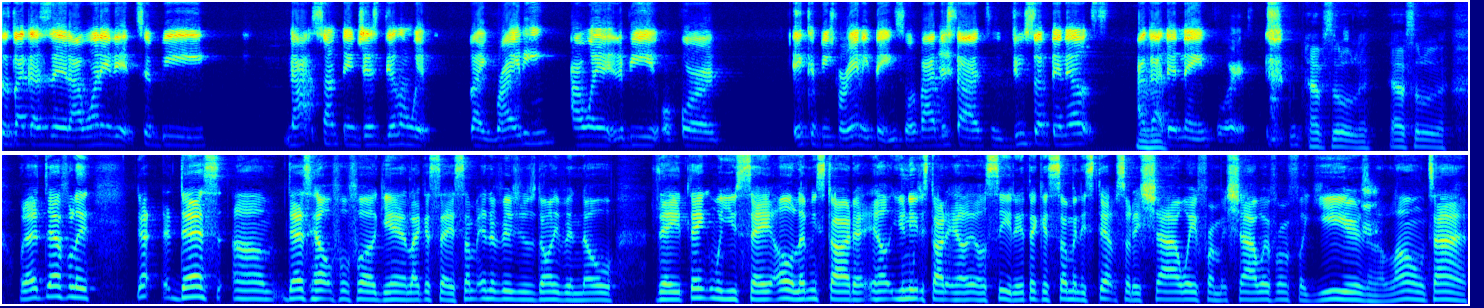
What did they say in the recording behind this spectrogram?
like I said, I wanted it to be not something just dealing with like writing. I wanted it to be or for it could be for anything. So if I decide to do something else, mm-hmm. I got mm-hmm. that name for it. absolutely, absolutely. Well, that definitely that that's um that's helpful for again. Like I say, some individuals don't even know. They think when you say, "Oh, let me start a L," you need to start an LLC. They think it's so many steps, so they shy away from it, shy away from it for years and a long time.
